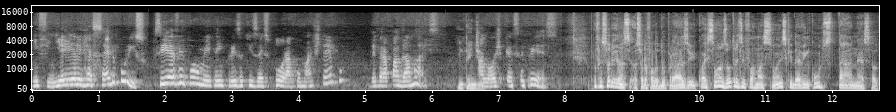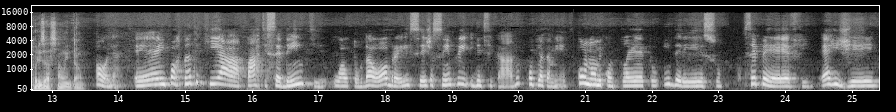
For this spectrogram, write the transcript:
enfim, e aí ele recebe por isso. Se eventualmente a empresa quiser explorar por mais tempo, deverá pagar mais. Entendi. A lógica é sempre essa. Professora, a senhora falou do prazo, e quais são as outras informações que devem constar nessa autorização, então? Olha, é importante que a parte cedente, o autor da obra, ele seja sempre identificado completamente, com nome completo, endereço, CPF, RG,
